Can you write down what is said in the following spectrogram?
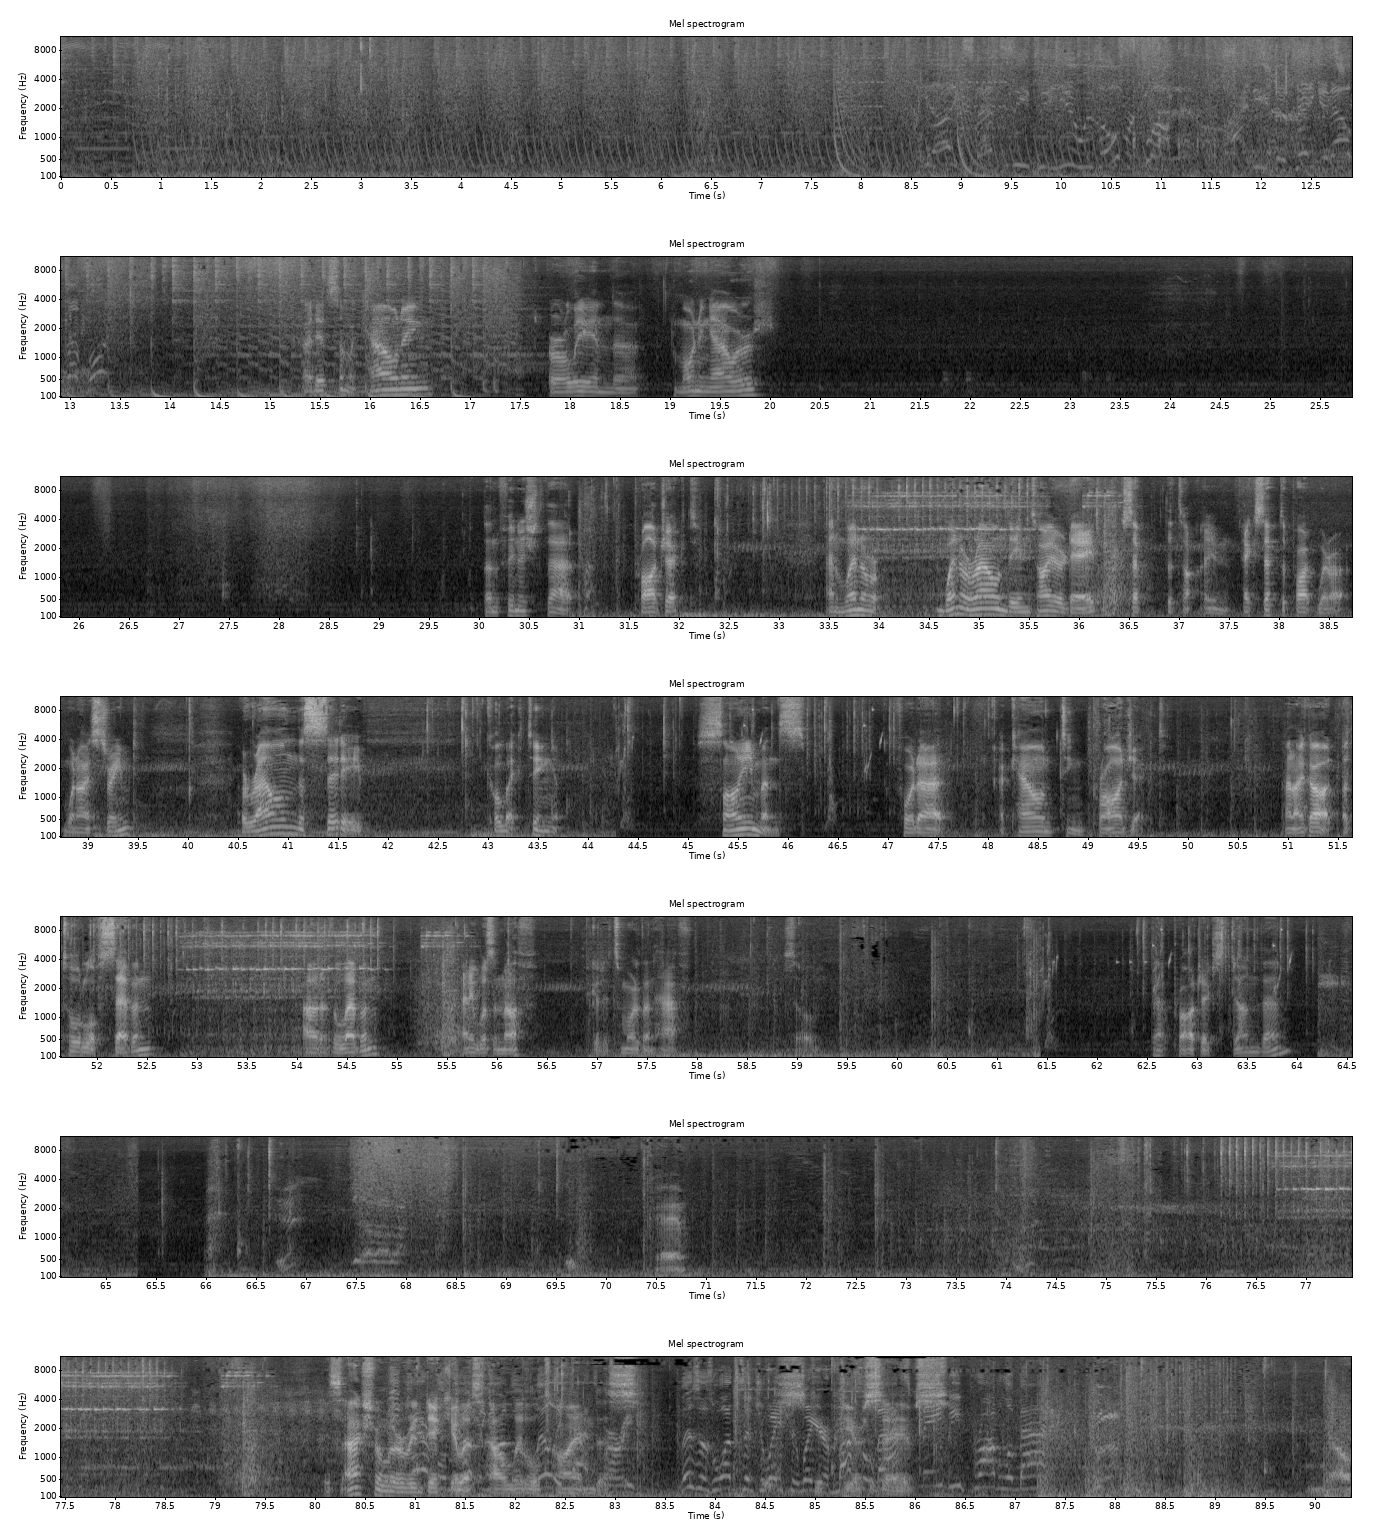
I did some accounting early in the morning hours. Then finished that project and went ar- went around the entire day except the time except the part where I, when I streamed around the city collecting Simons for that accounting project. And I got a total of 7 out of 11. And it was enough, because it's more than half. So, that project's done then. Okay. It's actually ridiculous how little time this. This is one situation where your muscle mass saves. may be problematic. No.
